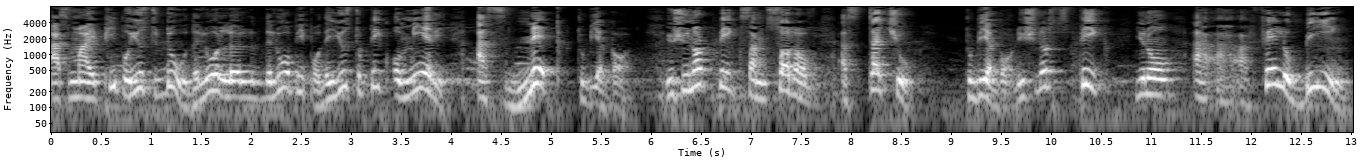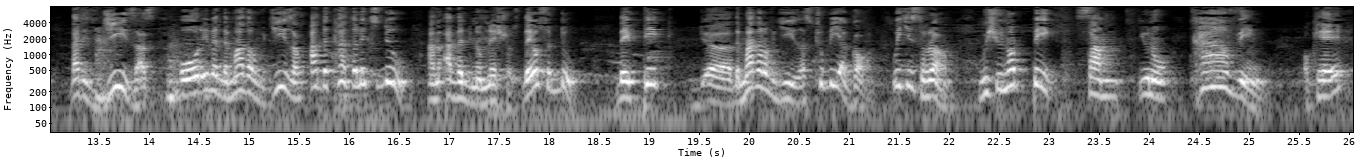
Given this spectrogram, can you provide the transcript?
as my people used to do, the Luo, the Luo people, they used to pick Omieri as snake to be a god. You should not pick some sort of a statue to be a god. You should not pick, you know, a, a, a fellow being that is Jesus or even the mother of Jesus, the Catholics do and other denominations. They also do. They pick uh, the mother of Jesus to be a god, which is wrong. We should not pick some, you know, carving, okay,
